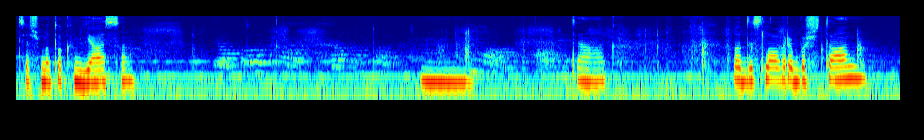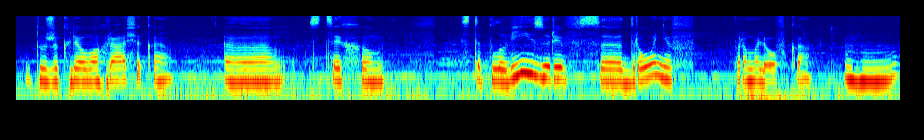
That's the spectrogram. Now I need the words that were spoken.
це шматок м'яса. Так. Владислав Рибоштан, дуже кльова графіка е, з цих ем, з тепловізорів, з дронів, перемальовка. Угу.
